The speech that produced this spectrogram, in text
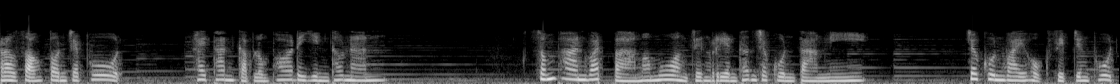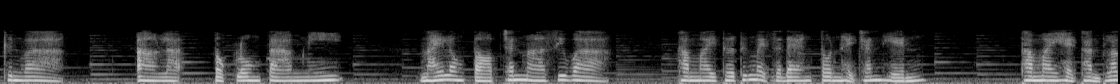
เราสองตนจะพูด ให้ท่านกับหลวงพ่อได้ยินเท่านั้น สมภารวัดป่ามะม่วงจึงเรียนท่านเจ้าคุณตามนี้ เจ้าคุณวัยหกสิบจึงพูดขึ้นว่า เอาละตกลงตามนี้ ไหนลองตอบฉันมาสิว่า ทำไมเธอถึงไม่แสดงตนให้ฉันเห็น ทำไมให้ท่านพระ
